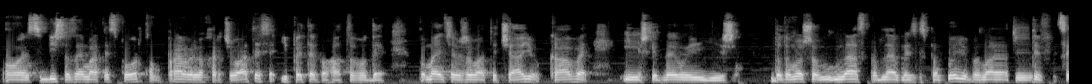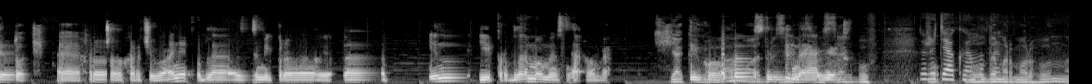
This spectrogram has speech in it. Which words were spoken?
ось більше займатися спортом, правильно харчуватися і пити багато води, поменше вживати чаю, кави і шкідливої їжі. Бо тому, що у нас проблеми зі спиною була дефіциту е, хорошого харчування, проблеми з мікро і проблемами з нервами. Дякую вам. В був Дуже дякуємо. Володимир Моргун,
